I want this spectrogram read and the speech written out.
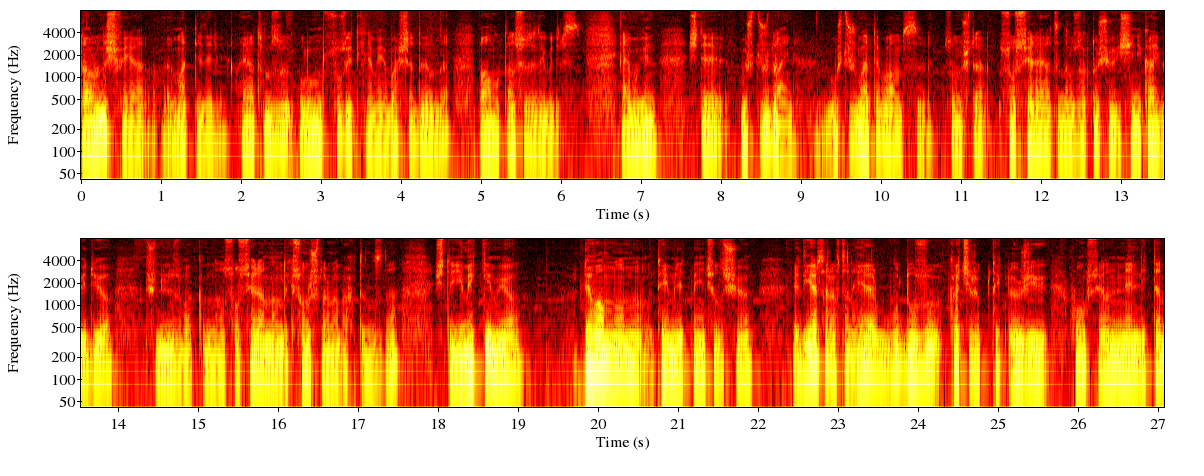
davranış veya e, maddeleri hayatımızı olumsuz etkilemeye başladığında bağımlılıktan söz edebiliriz. Yani bugün işte uyuşturucu da aynı. Uyuşturucu madde bağımlısı sonuçta sosyal hayatından uzaklaşıyor, işini kaybediyor. Düşündüğünüz bakımdan sosyal anlamdaki sonuçlarına baktığınızda işte yemek yemiyor, devamlı onu temin etmeye çalışıyor. E diğer taraftan eğer bu dozu kaçırıp teknolojiyi fonksiyonellikten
